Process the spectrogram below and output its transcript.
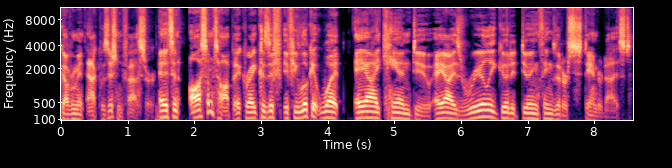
government acquisition faster. And it's an awesome topic, right? Because if, if you look at what AI can do. AI is really good at doing things that are standardized.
